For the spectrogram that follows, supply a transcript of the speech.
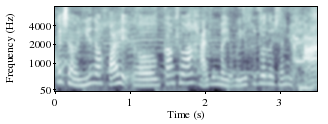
他小姨呢怀里头刚生完孩子嘛，有个一岁多的小女孩。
